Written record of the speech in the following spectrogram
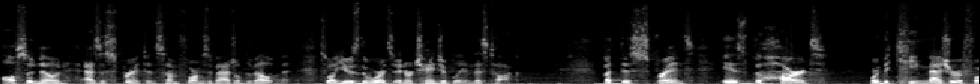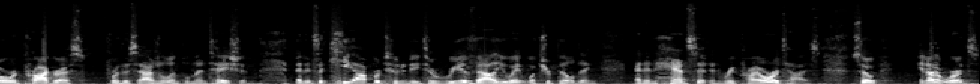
also known as a sprint in some forms of Agile development. So I'll use the words interchangeably in this talk. But this sprint is the heart or the key measure of forward progress for this Agile implementation. And it's a key opportunity to reevaluate what you're building and enhance it and reprioritize. So, in other words,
